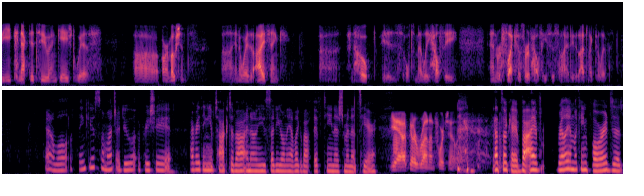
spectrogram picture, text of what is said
be connected to and engaged with uh, our emotions uh, in a way that I think uh, and hope is ultimately healthy and reflects a sort of healthy society that I'd like to live in. Yeah, well, thank you so much. I do appreciate everything you've talked about. I know you said you only have like about 15 ish minutes here. Yeah, I've got to run, unfortunately. That's okay. But I really am looking forward to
